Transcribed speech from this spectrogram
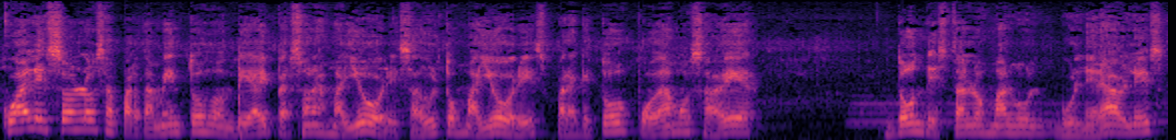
cuáles son los apartamentos donde hay personas mayores, adultos mayores, para que todos podamos saber dónde están los más vulnerables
